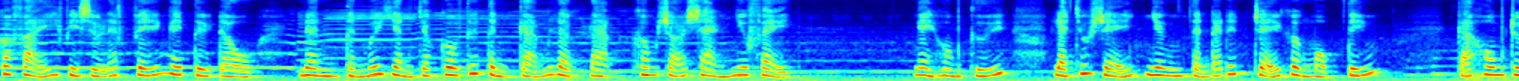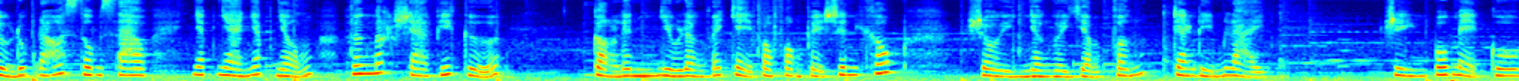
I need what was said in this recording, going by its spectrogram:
Có phải vì sự lép vế ngay từ đầu nên Thịnh mới dành cho cô thứ tình cảm lợt lạc không rõ ràng như vậy? Ngày hôm cưới là chú rể nhưng Thịnh đã đến trễ gần một tiếng. Cả hôn trường lúc đó xôn xao, nhấp nhà nhấp nhõm, hướng mắt ra phía cửa. Còn Linh nhiều lần phải chạy vào phòng vệ sinh khóc, rồi nhờ người dặm phấn, trang điểm lại riêng bố mẹ cô,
